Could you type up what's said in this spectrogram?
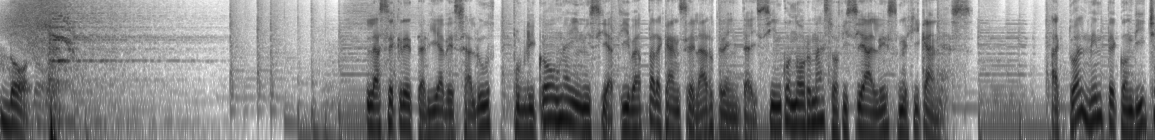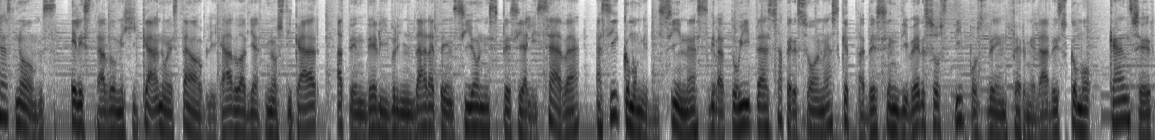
2. La Secretaría de Salud publicó una iniciativa para cancelar 35 normas oficiales mexicanas. Actualmente con dichas NOMS, el Estado mexicano está obligado a diagnosticar, atender y brindar atención especializada, así como medicinas gratuitas a personas que padecen diversos tipos de enfermedades como cáncer,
